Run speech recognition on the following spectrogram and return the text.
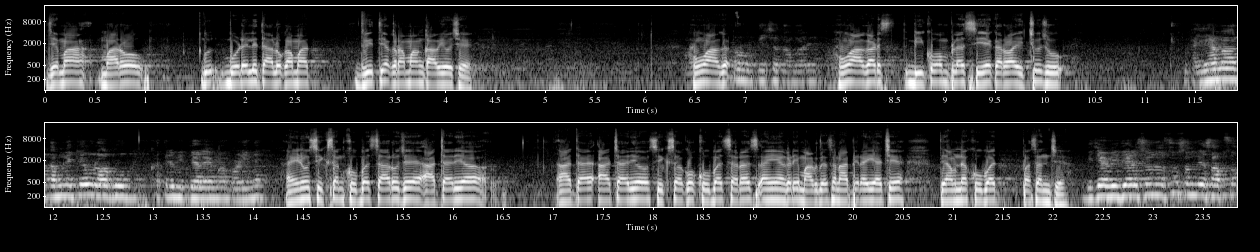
જેમાં મારો બોડેલી તાલુકામાં દ્વિતીય ક્રમાંક આવ્યો છે. હું આગળ હું આગળ બીકોમ પ્લસ સીએ કરવા ઈચ્છું છું. અહીંયામાં તમને કેવું લાગુ ખત્રી વિદ્યાલયમાં ભણીને? અહીંનું શિક્ષણ ખૂબ જ સારું છે. આચાર્ય આચા- આચાર્યો શિક્ષકો ખૂબ જ સરસ અહીં આગળ માર્ગદર્શન આપી રહ્યા છે. તે અમને ખૂબ જ પસંદ છે. બીજા વિદ્યાર્થીઓનો શું સંદેશ આપશો?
